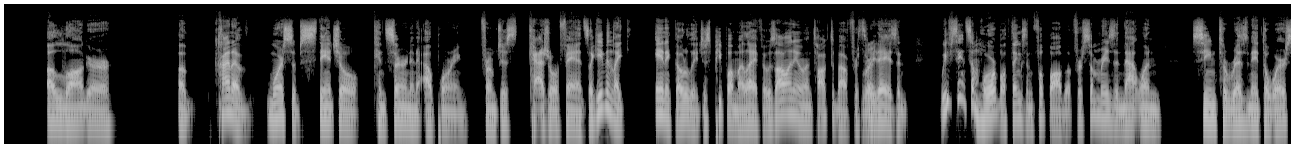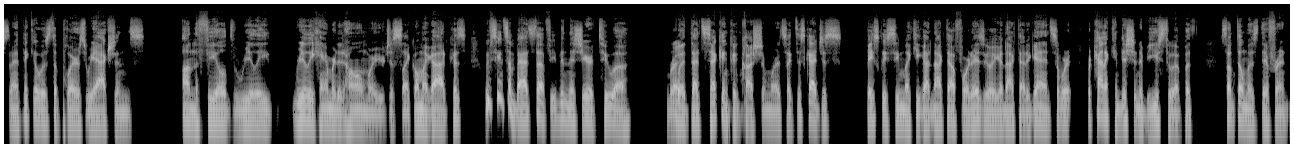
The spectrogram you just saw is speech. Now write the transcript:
a longer, a kind of more substantial concern and outpouring from just casual fans. Like even like anecdotally, just people in my life. It was all anyone talked about for three Right. days, and we've seen some horrible things in football, but for some reason that one seemed to resonate the worst. And I think it was the players' reactions on the field really really hammered it home where you're just like, oh my God. Cause we've seen some bad stuff even this year, Tua, Right. with that second concussion where it's like this guy just basically seemed like he got knocked out four days ago. He got knocked out again. So we're we're kind of conditioned to be used to it, but something was different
